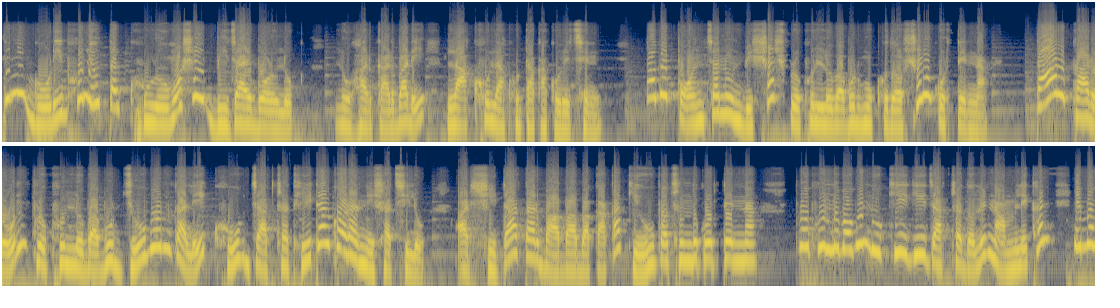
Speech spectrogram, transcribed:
তিনি গরিব হলেও তার খুঁড়ো মশাই বেজায় বড় লোক লোহার কারবারে লাখো লাখো টাকা করেছেন। তবে পঞ্চানন বিশ্বাস প্রফুল্লবাবুর মুখ দর্শনও করতেন না। তার কারণ প্রফুল্লবাবুর যৌবনকালে খুব যাত্রা থিয়েটার করার নেশা ছিল, আর সেটা তার বাবা বা কাকা কেউ পছন্দ করতেন না। প্রফুল্লবাবু লুকিয়ে গিয়ে যাত্রা দলে নাম লেখান এবং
